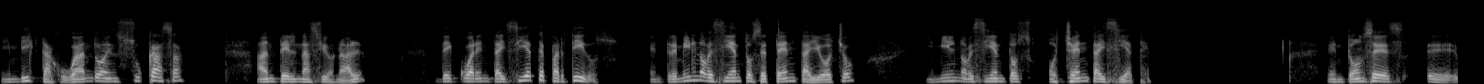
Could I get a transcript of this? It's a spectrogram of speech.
invicta jugando en su casa ante el Nacional de 47 partidos entre 1978 y 1987. Entonces, eh,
